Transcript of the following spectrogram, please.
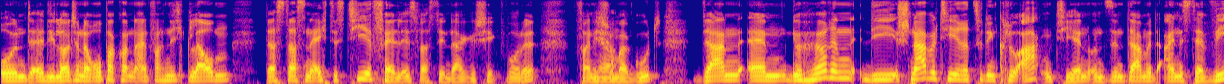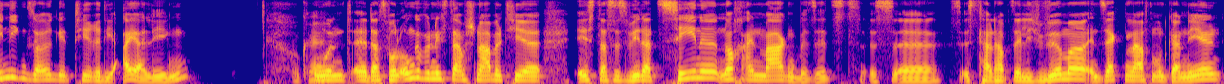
Und äh, die Leute in Europa konnten einfach nicht glauben, dass das ein echtes Tierfell ist, was denen da geschickt wurde. Fand ich Ja. schon mal gut. Dann ähm, gehören die Schnabeltiere zu den Kloakentieren und sind damit eines der wenigen Säugetiere, die Eier legen. Okay. Und äh, das wohl ungewöhnlichste am Schnabeltier ist, dass es weder Zähne noch einen Magen besitzt. Es, äh, es ist halt hauptsächlich Würmer, Insektenlarven und Garnelen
